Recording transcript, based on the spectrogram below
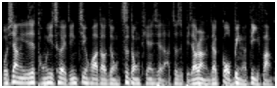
不像一些同一车已经进化到这种自动天线了，这是比较让人家诟病的地方。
